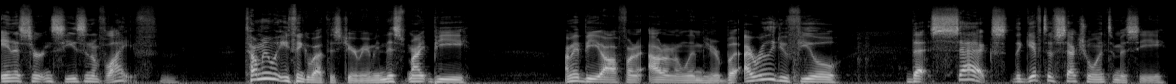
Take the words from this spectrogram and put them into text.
in a certain season of life. Tell me what you think about this, Jeremy. I mean, this might be, I may be off on out on a limb here, but I really do feel that sex, the gift of sexual intimacy,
